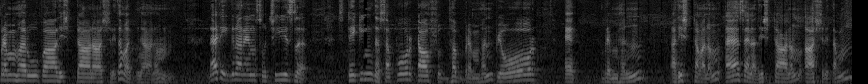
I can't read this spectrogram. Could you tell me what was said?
Brahma Rupadhishtanashritam Ajnanam. That ignorance which is uh, taking the support of Shuddha Brahman, pure uh, Brahman, Adhishtanam as an Adhishtanam, Ashritam,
